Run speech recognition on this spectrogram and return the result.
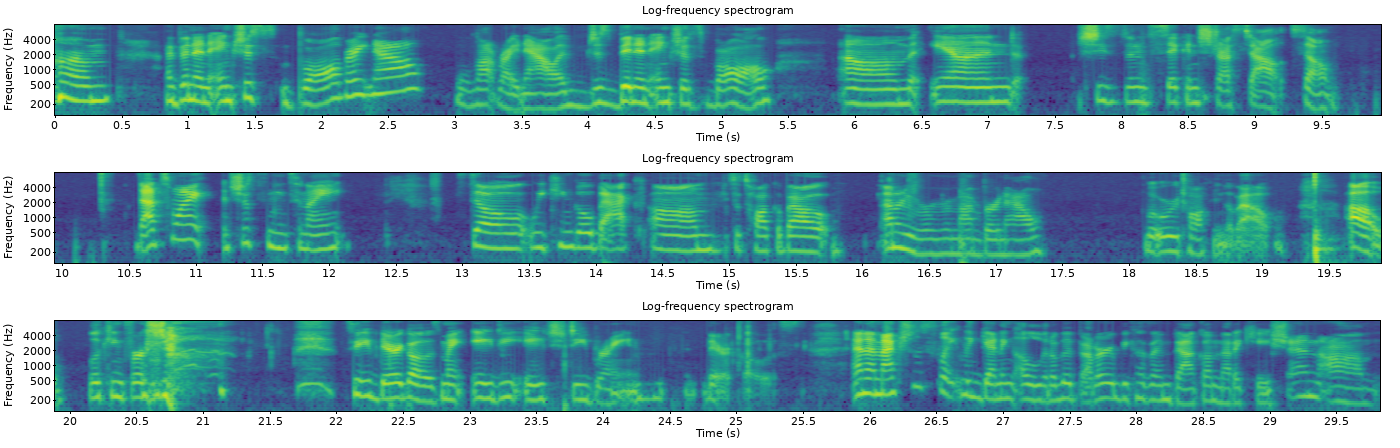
Um, I've been an anxious ball right now. Well, not right now. I've just been an anxious ball. Um, and she's been sick and stressed out. So that's why it's just me tonight. So we can go back um, to talk about, I don't even remember now what we were talking about. Oh, looking for a job. See, there it goes, my ADHD brain. There it goes. And I'm actually slightly getting a little bit better because I'm back on medication. Um,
